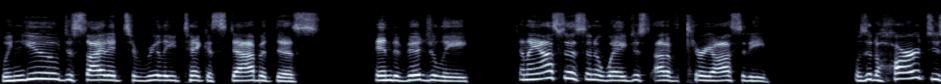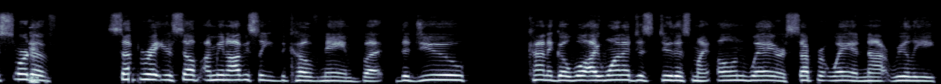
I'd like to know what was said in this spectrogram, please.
when you decided to really take a stab at this individually, and I ask this in a way just out of curiosity, was it hard to sort of separate yourself? I mean, obviously the Kove name, but did you kind of go, well, I want to just do this my own way or separate way and not really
